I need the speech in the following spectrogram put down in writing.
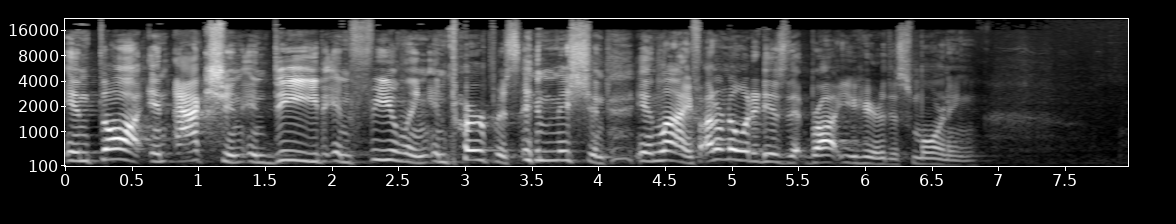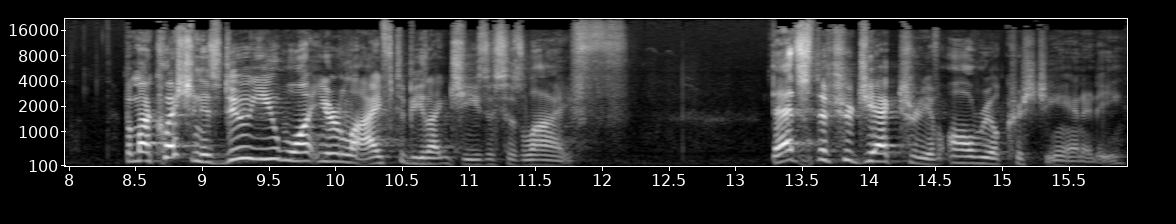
In thought, in action, in deed, in feeling, in purpose, in mission, in life. I don't know what it is that brought you here this morning. But my question is do you want your life to be like Jesus' life? That's the trajectory of all real Christianity.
